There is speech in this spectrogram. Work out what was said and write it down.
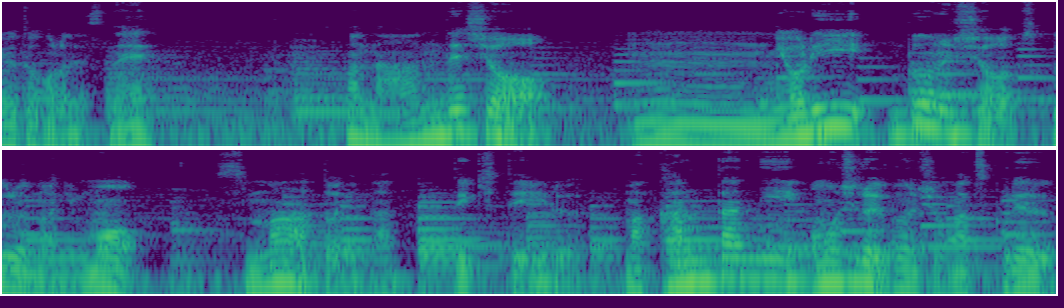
いうところですね。まあなんでしょう。うーんより文章を作るのにもスマートになってきている、まあ、簡単に面白い文章が作れる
